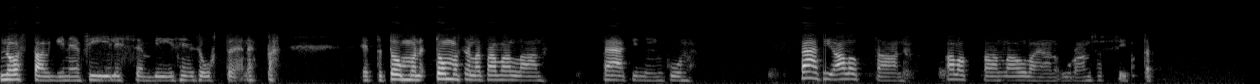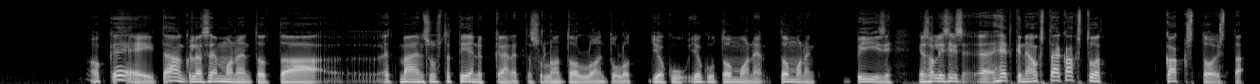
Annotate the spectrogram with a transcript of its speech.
nostalginen fiilis sen biisin suhteen, että, että tuommoisella tavallaan pääsi, niin kuin, pääsi aloittamaan, aloittamaan laulajan uransa sitten. Okei, tämä on kyllä semmoinen, tota, että mä en susta tiennytkään, että sulla on tolloin tullut joku, joku tommonen, tommonen biisi. Ja se oli siis, äh, hetkinen, onko tämä 2012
